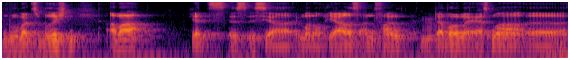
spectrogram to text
und darüber zu berichten. Aber jetzt es ist ja immer noch Jahresanfang, da wollen wir erstmal,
